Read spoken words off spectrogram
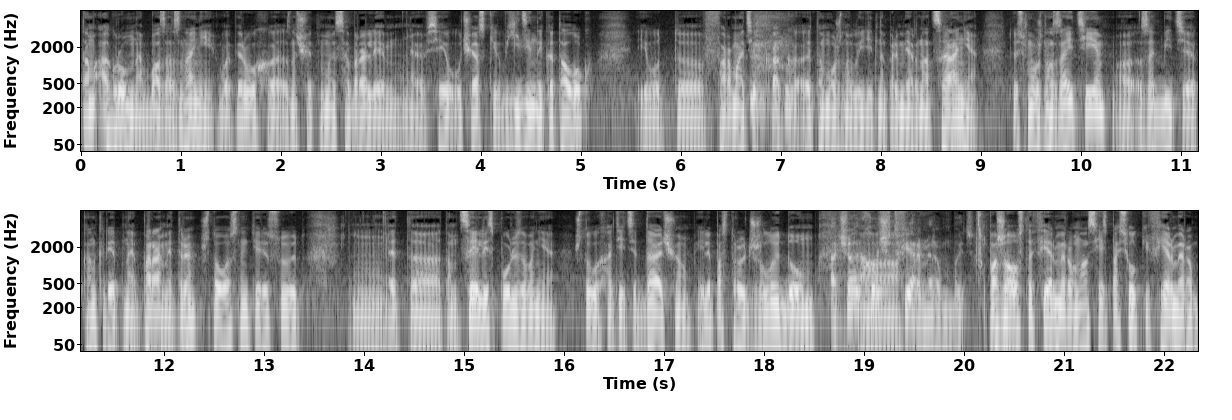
Там огромная база знаний. Во-первых, значит, мы собрали все участки в единый каталог. И вот в формате, как это можно увидеть, например, на Циане. То есть можно зайти, э, забить конкретные параметры, что вас интересует. Это там цель использования, что вы хотите, дачу или построить жилой дом. А человек а, хочет фермером быть? Пожалуйста, фермер. У нас есть поселки фермеров.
